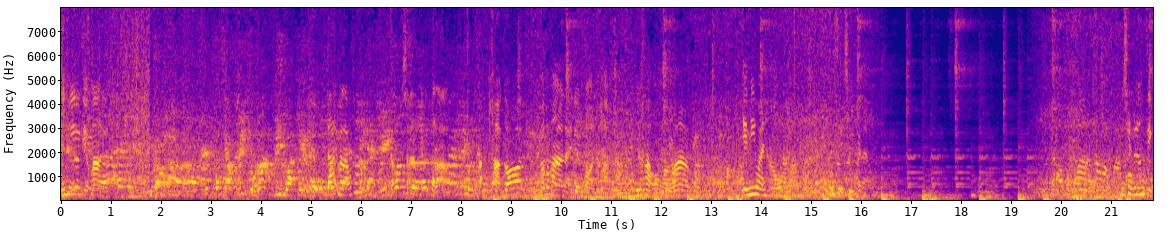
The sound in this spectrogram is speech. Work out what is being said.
มีให้เลือกเยอะมากเลยได้มาแล้วค่ะกับชาลูกของเราค่ะก็เมื่อประมาณหลายเดือนก่อนนะคะมีข่าวออกมาว่า เอมี่ไวท์เฮาส์นะคะได้เสียชีวิตไปแล้ว แต่เราพบว่าไม่ใช่เรื่องจริง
